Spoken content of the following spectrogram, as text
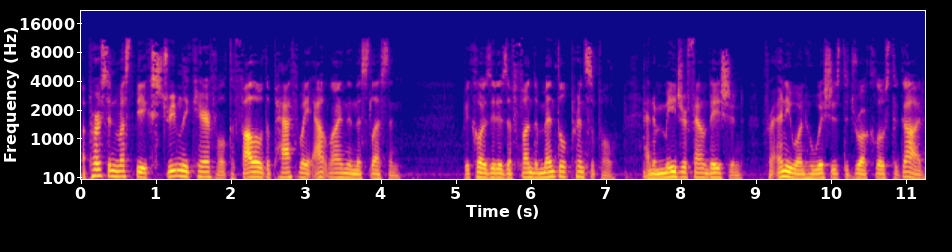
A person must be extremely careful to follow the pathway outlined in this lesson, because it is a fundamental principle and a major foundation for anyone who wishes to draw close to God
